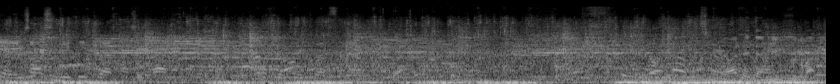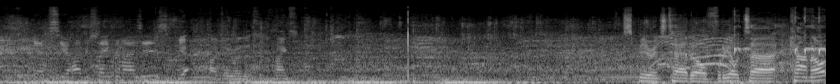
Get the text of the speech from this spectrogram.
Yeah, he was asking me to keep that. Take them as is? Yeah, I'll take them with this. Thanks. Experienced head of Ryota Kano.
